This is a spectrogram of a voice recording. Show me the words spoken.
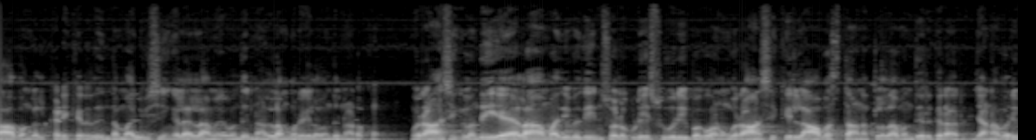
லாபங்கள் கிடைக்கிறது. இந்த மாதிரி விஷயங்கள் எல்லாமே வந்து நல்ல முறையில் வந்து நடக்கும். உங்கள் ராசிக்கு வந்து ஏழாம் அதிபதின்னு சொல்லக்கூடிய சூரிய பகவான் உங்கள் ராசிக்கு லாபஸ்தானத்தில் தான் வந்து இருக்கிறார். ஜனவரி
